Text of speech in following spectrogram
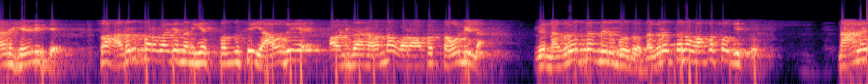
ನಾನು ಹೇಳಿದ್ದೆ. ಸೊ ಅದ್ರ ಪರವಾಗಿ ನನಗೆ ಸ್ಪಂದಿಸಿ ಯಾವುದೇ ಅನುದಾನವನ್ನು ವಾಪಸ್ ತಗೊಂಡಿಲ್ಲ. ಈಗ ನಗರೋತ್ಥಾನ ಇರ್ಬೋದು ನಗರೋತ್ಥಾನ ವಾಪಸ್ ಹೋಗಿತ್ತು. ನಾನೇ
